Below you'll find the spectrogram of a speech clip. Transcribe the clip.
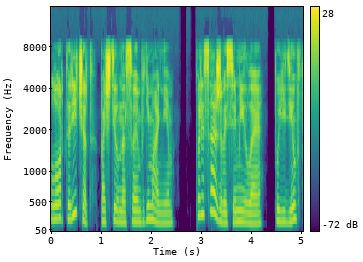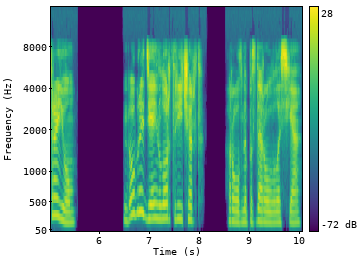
Лорд Ричард почтил нас своим вниманием. «Присаживайся, милая, поедим втроем». «Добрый день, лорд Ричард», — ровно поздоровалась я.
